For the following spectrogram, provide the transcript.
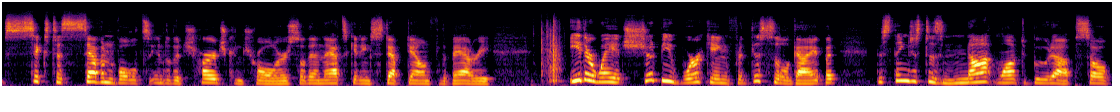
6 to 7 volts into the charge controller, so then that's getting stepped down for the battery. Either way, it should be working for this little guy, but this thing just does not want to boot up, so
